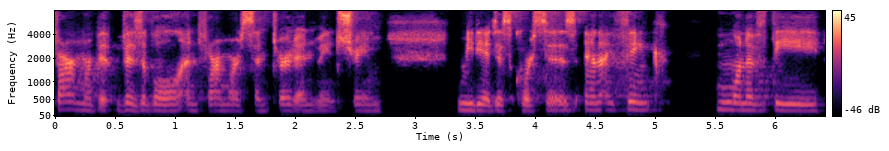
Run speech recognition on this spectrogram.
far more visible and far more centered in mainstream media discourses. And I think one of the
